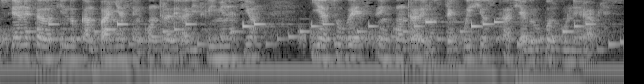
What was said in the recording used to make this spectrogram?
se han estado haciendo campañas en contra de la discriminación y a su vez en contra de los prejuicios hacia grupos vulnerables.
